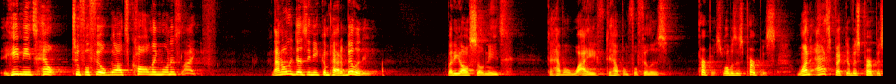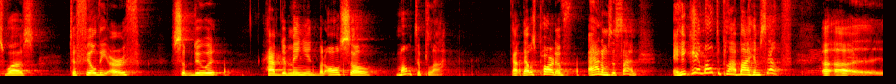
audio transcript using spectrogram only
he needs help to fulfill God's calling on his life. Not only does he need compatibility, but he also needs to have a wife to help him fulfill his purpose. What was his purpose? One aspect of his purpose was to fill the earth, subdue it, have dominion, but also multiply. That, that was part of Adam's assignment. And he can't multiply by himself. Uh, uh,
